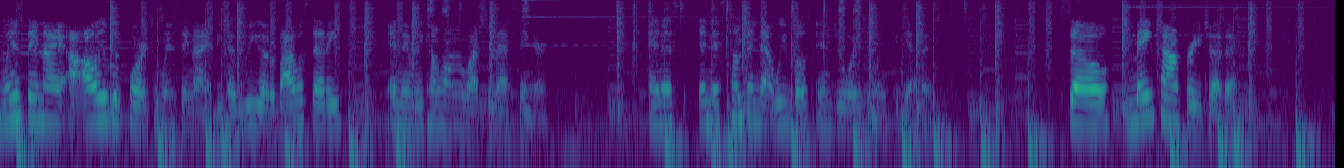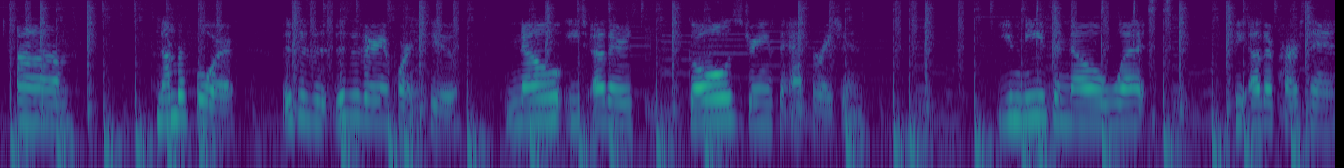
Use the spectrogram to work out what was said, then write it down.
Wednesday night, I always look forward to Wednesday night because we go to Bible study and then we come home and watch The Masked Singer. And it's and it's something that we both enjoy doing together. So make time for each other. Um, number four, this is this is very important too. Know each other's goals, dreams, and aspirations. You need to know what the other person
